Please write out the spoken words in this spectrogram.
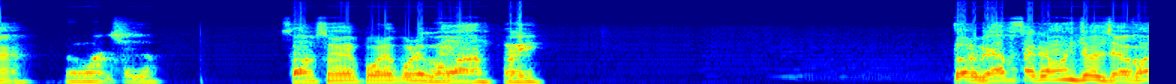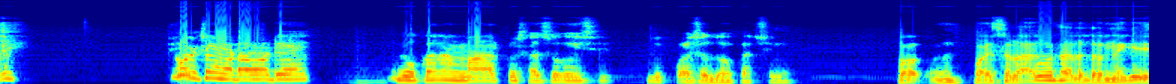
না? রুমান সবসময় পড়ে পড়ে ঘুমা তুই। তোর ব্যবসা কেমন চলছে এখন? চলছে মোটামুটি। দোকানে মা একটু শাসক হয়েছে। পয়সা দরকার ছিল। পয়সা লাগবে তাহলে তোর নাকি?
